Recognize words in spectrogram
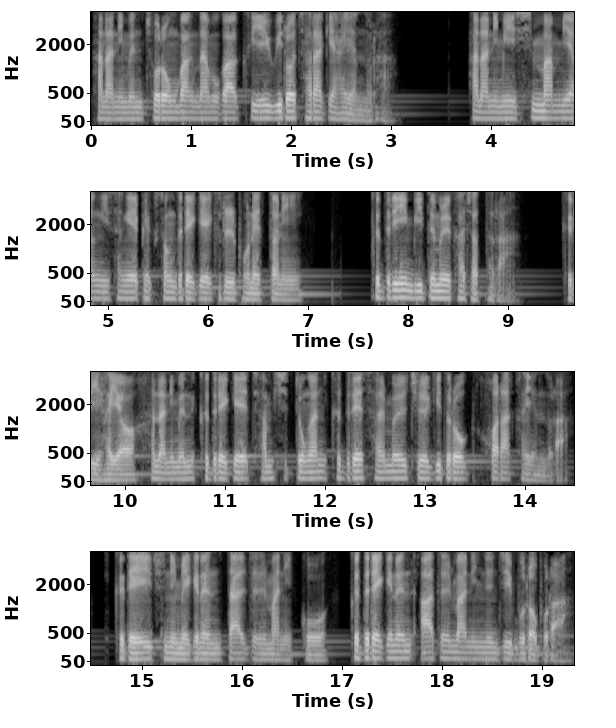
하나님은 조롱박 나무가 그의 위로 자라게 하였노라. 하나님이 10만 명 이상의 백성들에게 그를 보냈더니 그들이 믿음을 가졌더라. 그리하여 하나님은 그들에게 잠시 동안 그들의 삶을 즐기도록 허락하였노라. 그대의 주님에게는 딸들만 있고 그들에게는 아들만 있는지 물어보라.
